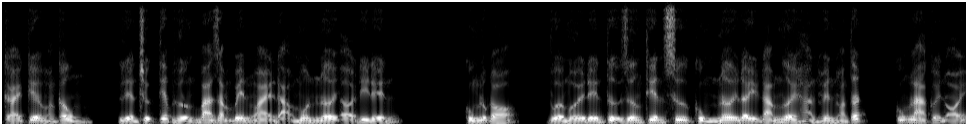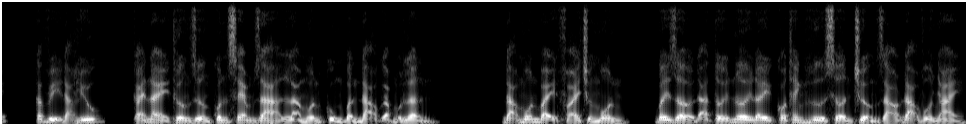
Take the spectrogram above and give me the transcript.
cái kia hoàng công, liền trực tiếp hướng ba dặm bên ngoài đạo môn nơi ở đi đến. Cùng lúc đó, vừa mới đến tử dương thiên sư cùng nơi đây đám người hàn huyên hoàn tất, cũng là cười nói, các vị đạo hữu, cái này thương dương quân xem ra là muốn cùng bần đạo gặp một lần. Đạo môn bảy phái trưởng môn, bây giờ đã tới nơi đây có thanh hư sơn trưởng giáo đạo vô nhai,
